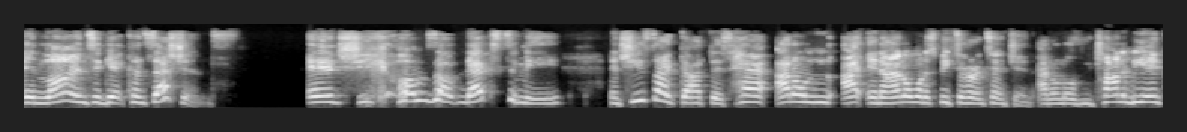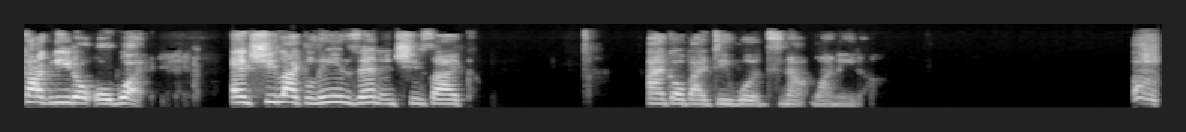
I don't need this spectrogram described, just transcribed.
in line to get concessions. And she comes up next to me and she's like got this hat. I don't I and I don't want to speak to her intention. I don't know if you're trying to be incognito or what. And she like leans in and she's like, I go by D Woods, not Wanita. Oh,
